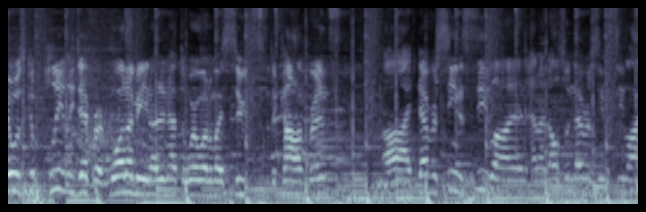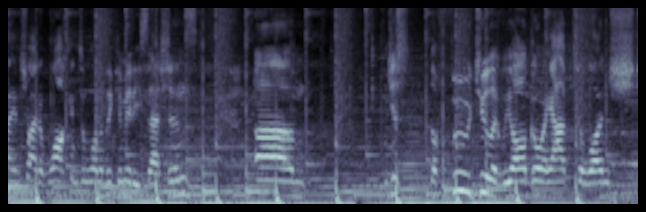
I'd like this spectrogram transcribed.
It was completely different. One, I mean, I didn't have to wear one of my suits to the conference. Uh, I'd never seen a sea lion, and I'd also never seen a sea lion try to walk into one of the committee sessions. Um, just the food too, like we all going out to lunch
